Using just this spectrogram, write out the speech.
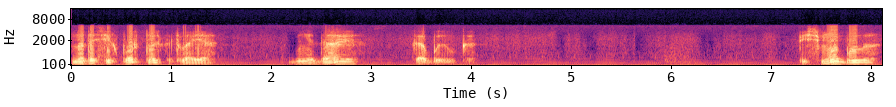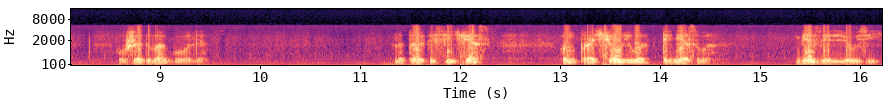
но до сих пор только твоя. Гнедая кобылка. Письмо было уже два года. Но только сейчас он прочел его трезво, без иллюзий.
